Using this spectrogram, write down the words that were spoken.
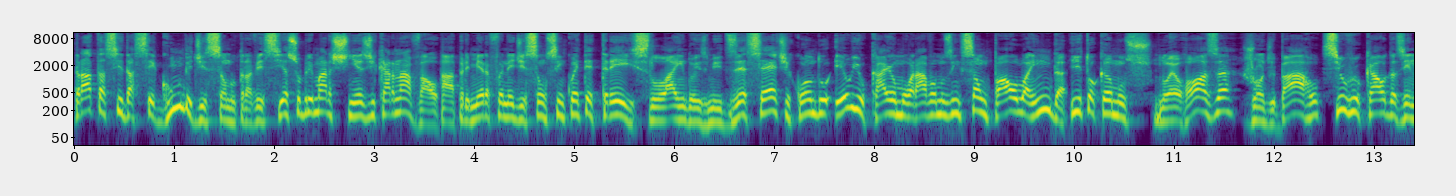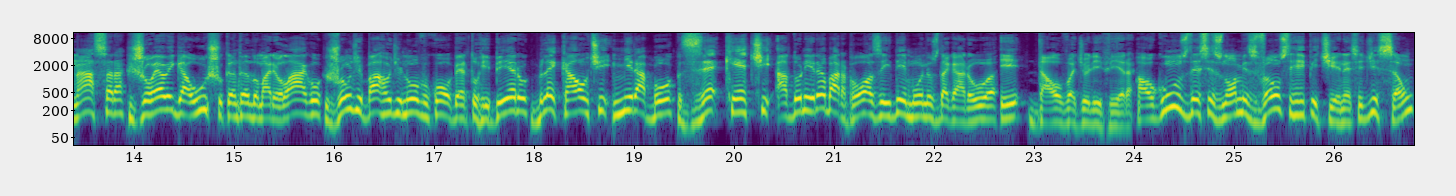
trata-se da segunda edição do Travessia sobre marchinhas de carnaval. A primeira foi na edição 53, lá em 2017, quando eu e o Caio morávamos em São Paulo ainda e tocamos Noel Rosa, João de Barro, Silvio Caldas e Nássara, Joel e Gaúcho cantando Mário Lago, João de Barro de novo com Alberto Ribeiro, Blackout, Mirabô, Zé Cat, Adoniran Barbosa e Demônios da Garoa e Dalva de Oliveira. Alguns desses nomes vão se repetir nessa edição,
